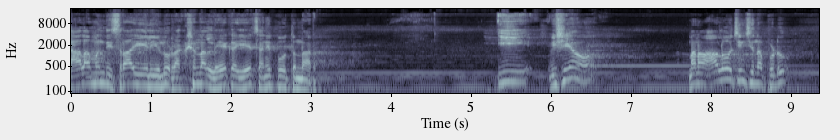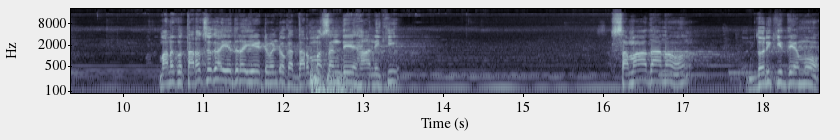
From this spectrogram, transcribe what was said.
చాలామంది ఇస్రాయేలీలు రక్షణ లేకయే చనిపోతున్నారు. ఈ విషయం మనం ఆలోచించినప్పుడు మనకు తరచుగా ఎదురయ్యేటువంటి ఒక ధర్మ సందేహానికి సమాధానం దొరికిద్దేమో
